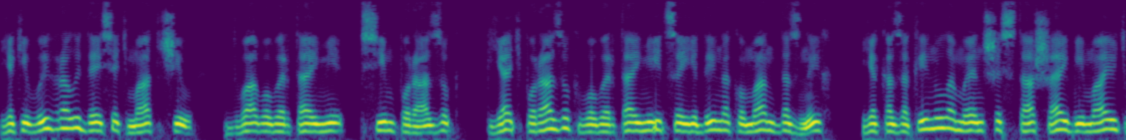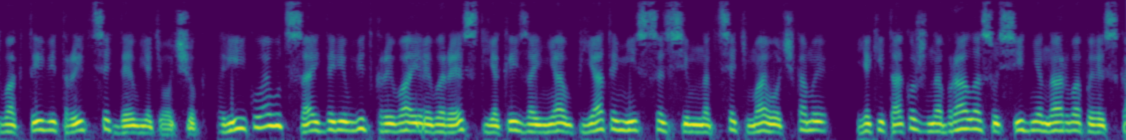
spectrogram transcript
які виграли 10 матчів, 2 в овертаймі, 7 поразок, 5 поразок в овертаймі і це єдина команда з них, яка закинула менше 100 шайб і мають в активі 39 очок. Трійку аутсайдерів відкриває Еверест, який зайняв п'яте місце з 17 очками, які також набрала сусідня Нарва ПСК,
